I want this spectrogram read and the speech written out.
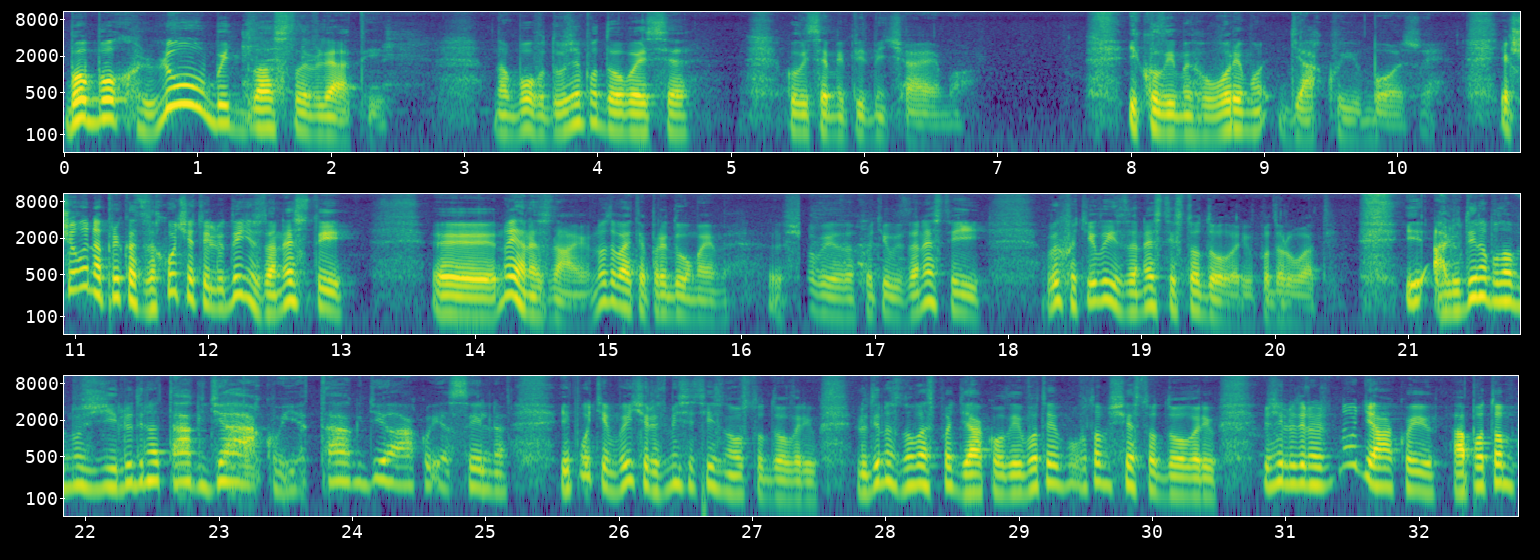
бо Бог любить благословляти. Но Богу дуже подобається, коли це ми підмічаємо. І коли ми говоримо дякую Боже. Якщо ви, наприклад, захочете людині занести ну, я не знаю. Ну, давайте придумаємо. що ви хотіли занести їй? Ви хотіли їй занести 100 доларів подарувати. І, А людина була в нужді, людина так дякує, так дякує сильно. І потім ви через місяць знову 100 доларів. Людина знову вас подякувала, і потім ще 100 доларів. І вже людина каже, ну дякую. А потім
